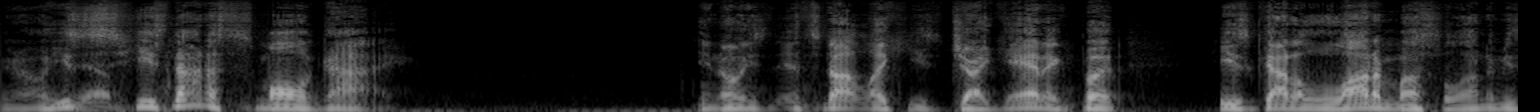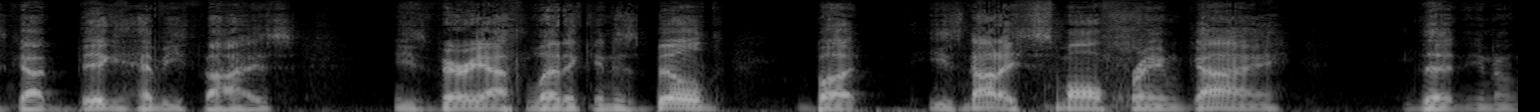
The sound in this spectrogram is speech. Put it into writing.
You know, he's Yep. he's not a small guy. You know, he's it's not like he's gigantic, but he's got a lot of muscle on him. He's got big, heavy thighs. He's very athletic in his build, but he's not a small frame guy that, you know,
